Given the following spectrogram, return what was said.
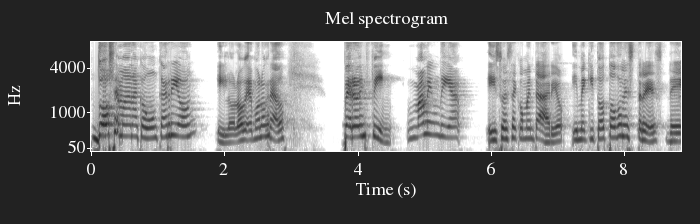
dos semanas con un carrión y lo, log- hemos logrado. Pero en fin, mami un día hizo ese comentario y me quitó todo el estrés de.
